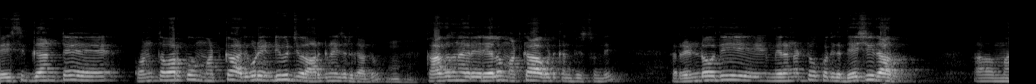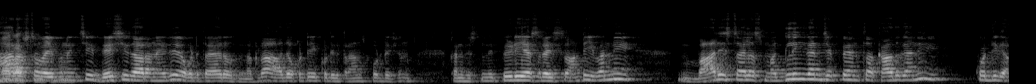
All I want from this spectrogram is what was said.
బేసిక్గా అంటే కొంతవరకు మట్కా అది కూడా ఇండివిజువల్ ఆర్గనైజ్డ్ కాదు. కాగజ్ నగర్ ఏరియాలో మట్కా ఒకటి కనిపిస్తుంది. రెండోది మీరు అన్నట్టు కొద్దిగా దేశీదారు. మహారాష్ట్ర వైపు నుంచి దేశీదారు అనేది ఒకటి తయారవుతుంది. అక్కడ అదొకటి కొద్దిగా ట్రాన్స్పోర్టేషన్ కనిపిస్తుంది. పీడిఎస్ రైస్ అంటే ఇవన్నీ భారీ స్థాయిలో స్మగ్లింగ్ అని చెప్పేంత కాదు కానీ కొద్దిగా.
